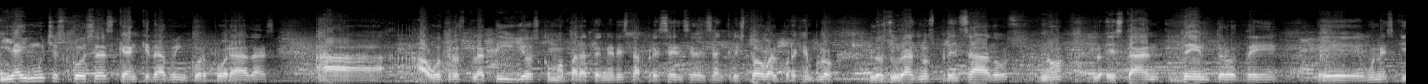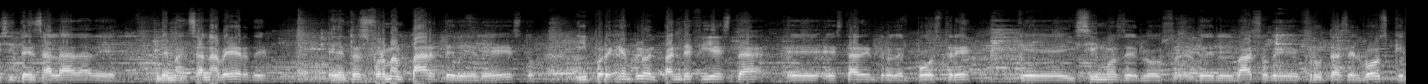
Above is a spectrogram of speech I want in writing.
y hay muchas cosas que han quedado incorporadas a, otros platillos como para tener esta presencia de San Cristóbal. Por ejemplo, los duraznos prensados, ¿no? Están dentro de eh, una exquisita ensalada de manzana verde entonces forman parte de, esto. Y por ejemplo el pan de fiesta eh, está dentro del postre que hicimos de los, del vaso de frutas del bosque.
